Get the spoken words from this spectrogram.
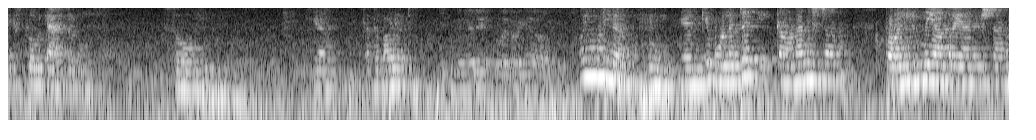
explore character roles. So, yeah, that's about ഓടിക്കുന്ന അയ്യോ ഇല്ല. എനിക്ക് ബുള്ളറ്റ് കാണാൻ ഇഷ്ടമാണ് പുറകിലിരുന്ന് യാത്ര ചെയ്യാനും ഇഷ്ടമാണ്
